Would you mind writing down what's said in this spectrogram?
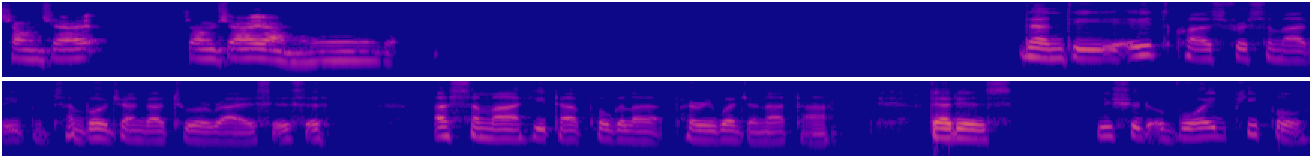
ရှောင်ရှားရှောင်ရှားရမယ်တဲ့ Then the eighth cause for samadhi, sambojjhanga, to arise is asamahita pogala parivajanata. That is, we should avoid people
